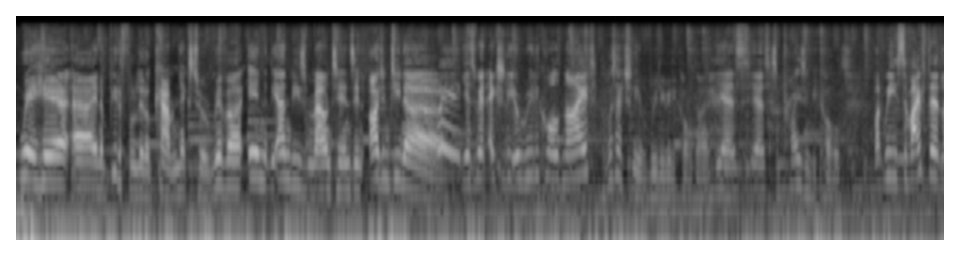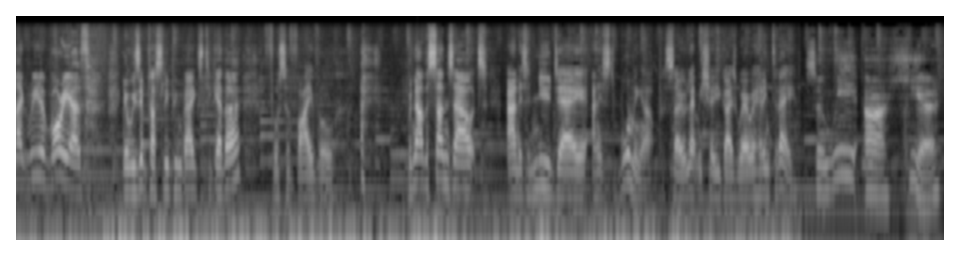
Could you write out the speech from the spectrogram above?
We're here uh, in a beautiful little camp next to a river in the Andes Mountains in Argentina. Whee! Yes, we had actually a really cold night. It was actually a really, really cold night. Yes, yes. Surprisingly cold. But we survived it like real warriors. Yeah, we zipped our sleeping bags together for survival. but now the sun's out and it's a new day and it's warming up. So let me show you guys where we're heading today. So we are here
